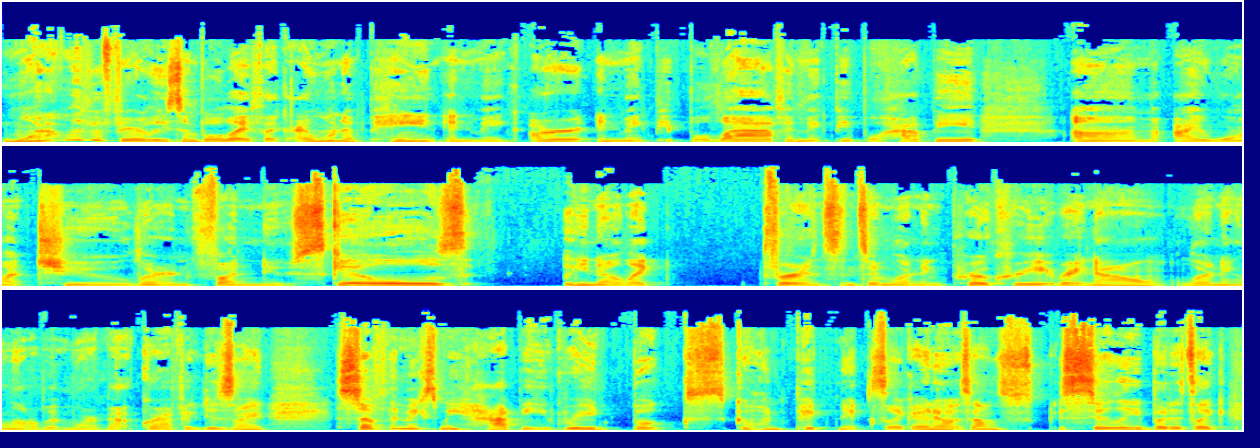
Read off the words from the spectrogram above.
want to live a fairly simple life. Like I want to paint and make art and make people laugh and make people happy. Um, I want to learn fun new skills. You know, like for instance, I'm learning Procreate right now, learning a little bit more about graphic design, stuff that makes me happy. Read books, go on picnics. Like I know it sounds silly, but it's like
